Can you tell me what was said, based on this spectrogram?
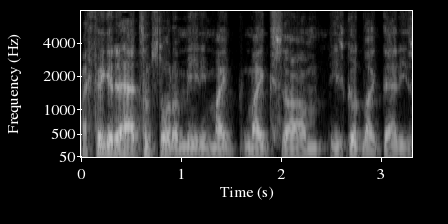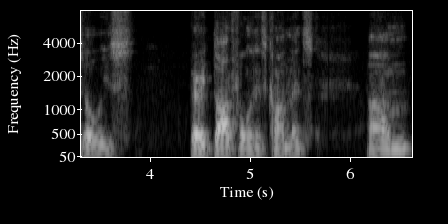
I figured it had some sort of meaning. Mike, Mike's um, he's good like that. He's always very thoughtful in his comments. Um,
